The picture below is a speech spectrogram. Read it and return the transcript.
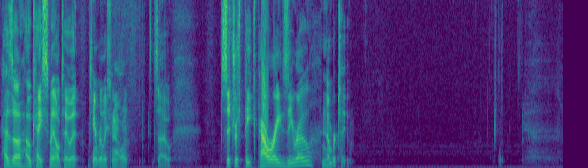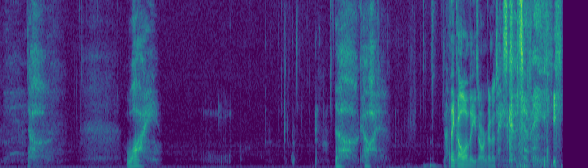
has a okay smell to it. Can't really smell it. So citrus peach Powerade Zero number two. Why? Oh God. I think all of these aren't going to taste good to me.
